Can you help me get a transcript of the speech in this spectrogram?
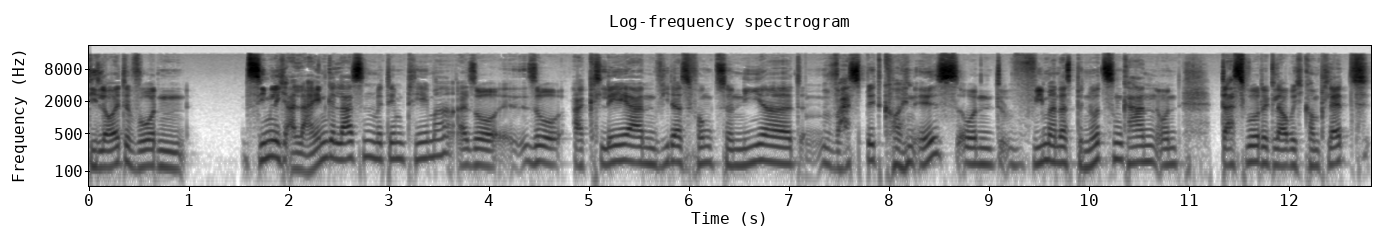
Die Leute wurden ziemlich allein gelassen mit dem Thema. Also so erklären, wie das funktioniert, was Bitcoin ist und wie man das benutzen kann. Und das wurde, glaube ich, komplett,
